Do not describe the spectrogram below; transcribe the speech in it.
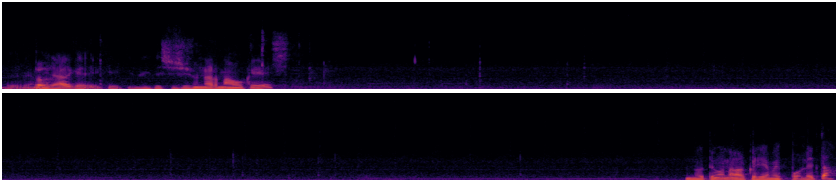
Voy a Todo. mirar que, que, que me dice si es un arma o qué es. No tengo nada que llame espoleta.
